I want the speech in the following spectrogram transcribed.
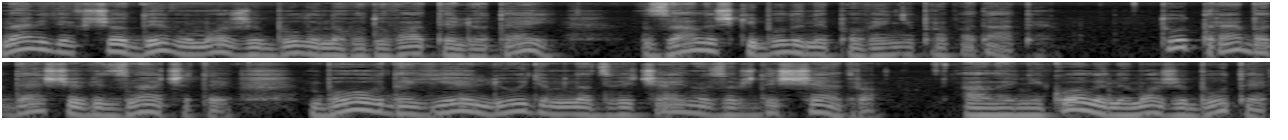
Навіть якщо диво може було нагодувати людей, залишки були не повинні пропадати. Тут треба дещо відзначити. Бог дає людям надзвичайно завжди щедро, але ніколи не може бути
